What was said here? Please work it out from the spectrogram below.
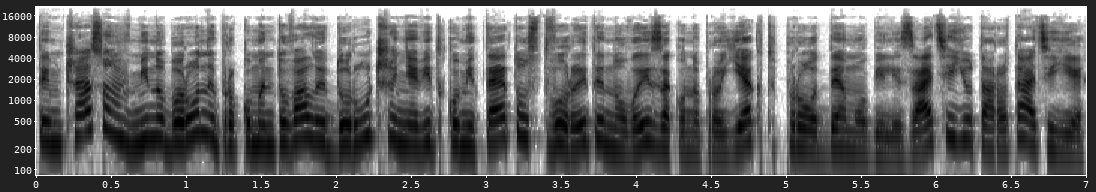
Тим часом в Міноборони прокоментували доручення від комітету створити новий законопроєкт про демобілізацію та ротації.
